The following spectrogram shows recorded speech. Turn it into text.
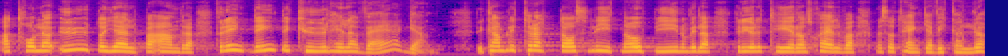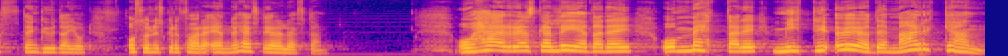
att hålla ut och hjälpa andra. För det är inte kul hela vägen. Vi kan bli trötta och slitna och uppgivna och vilja prioritera oss själva. Men så tänker jag vilka löften Gud har gjort. Och så nu ska du föra ännu häftigare löften. Och Herren ska leda dig och mätta dig mitt i ödemarken.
